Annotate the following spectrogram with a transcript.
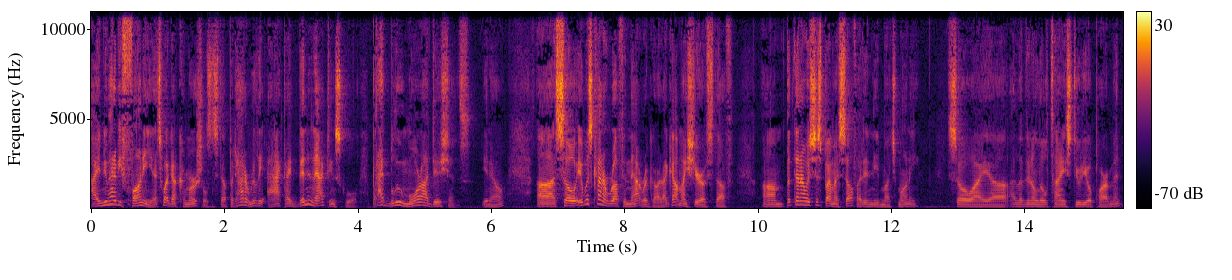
I knew how to be funny. That's why I got commercials and stuff. But how to really act, I'd been in acting school, but I blew more auditions. You know, uh, so it was kind of rough in that regard. I got my share of stuff, um, but then I was just by myself. I didn't need much money, so I uh, I lived in a little tiny studio apartment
